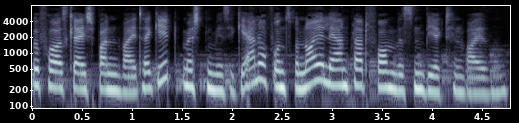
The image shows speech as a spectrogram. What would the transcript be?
Bevor es gleich spannend weitergeht, möchten wir Sie gerne auf unsere neue Lernplattform Wissen wirkt hinweisen.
